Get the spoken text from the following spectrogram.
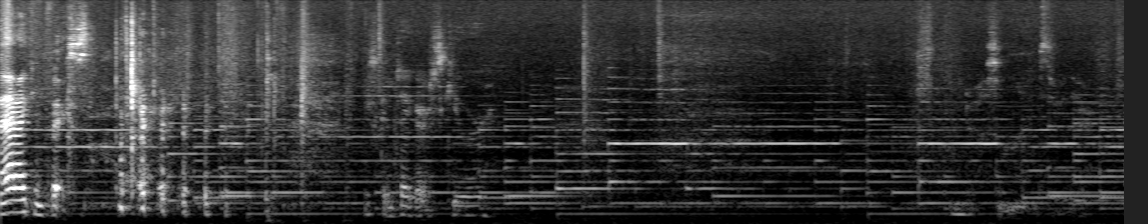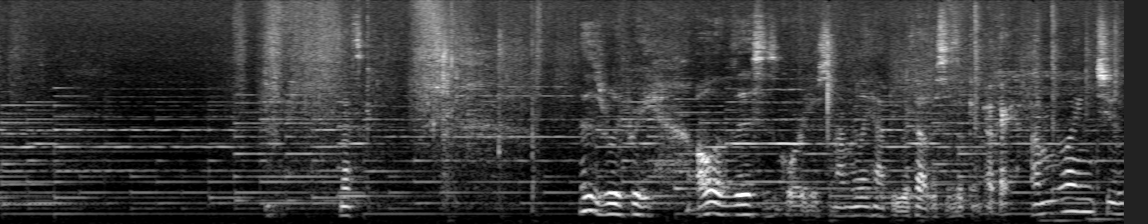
that. I can fix. Just gonna take our skewer. and draw some lines through there. Okay, That's good. This is really pretty. All of this is gorgeous and I'm really happy with how this is looking. Okay, I'm going to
